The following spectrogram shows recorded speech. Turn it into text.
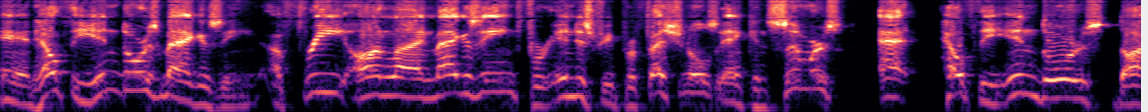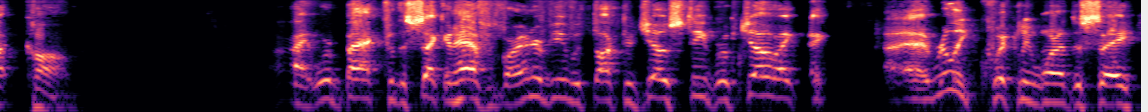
and Healthy Indoors Magazine, a free online magazine for industry professionals and consumers at healthyindoors.com. All right, we're back for the second half of our interview with Dr. Joe Lstiburek. Joe, I, I, I really quickly wanted to say,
